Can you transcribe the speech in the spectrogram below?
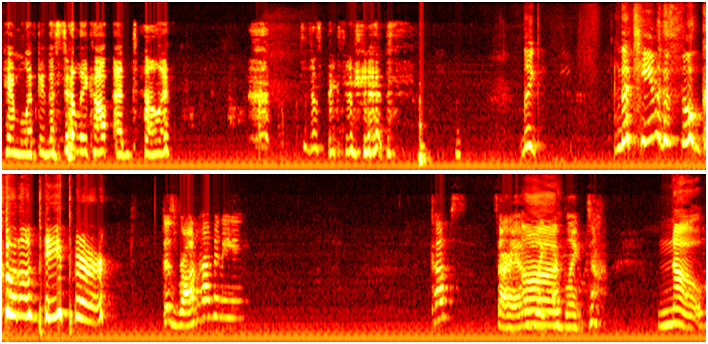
him lifting the Stanley Cup and telling to just fix your shit. Like, the team is so good on paper. Does Ron have any cups? Sorry, I was like I Uh, blinked. No.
